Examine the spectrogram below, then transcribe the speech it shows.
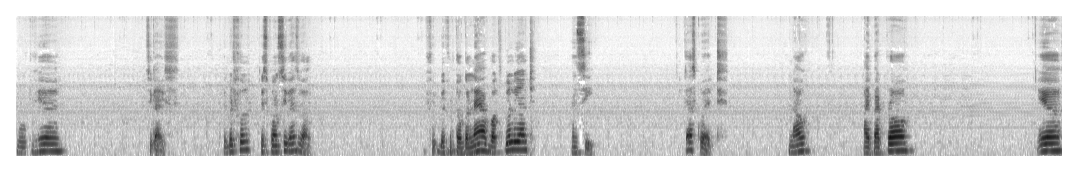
Move to here. See guys. The beautiful responsive as well beautiful toggle nav works brilliant and see just great now ipad pro air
